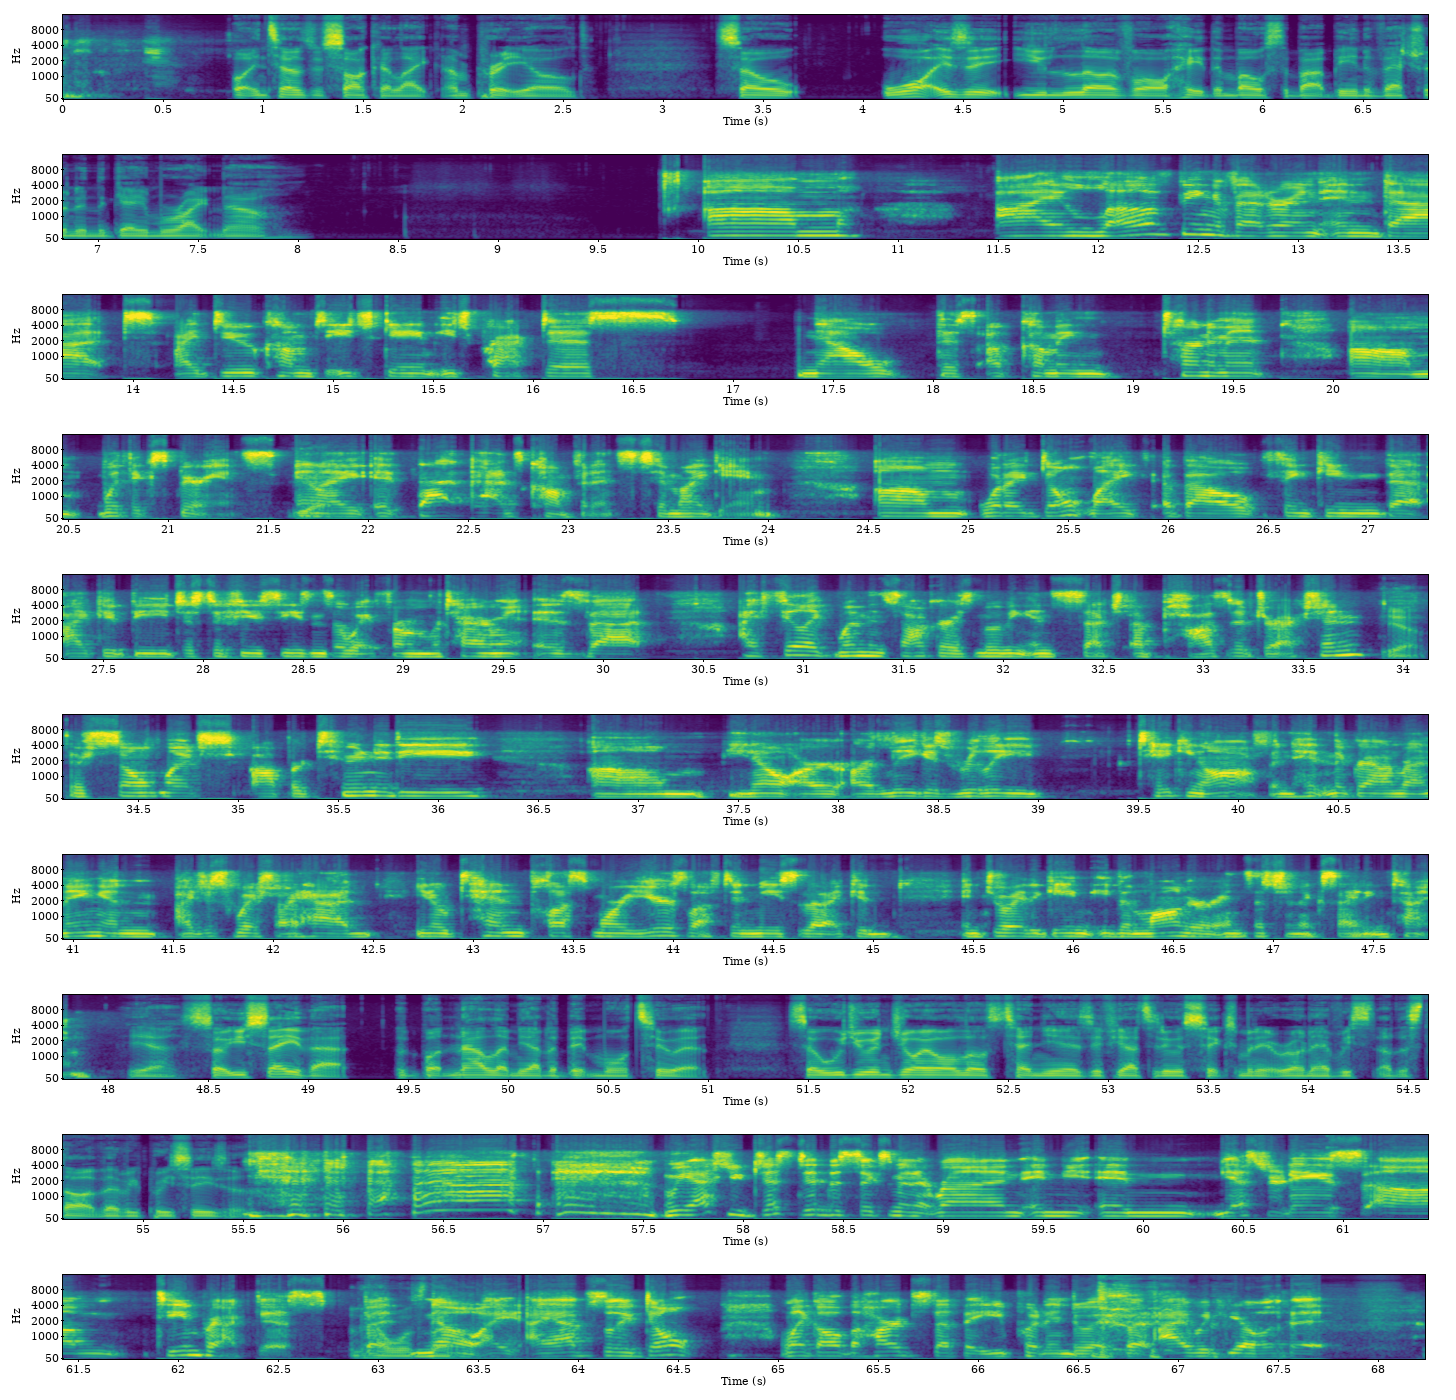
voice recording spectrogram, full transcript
but in terms of soccer, like I'm pretty old. So, what is it you love or hate the most about being a veteran in the game right now? Um, I love being a veteran in that I do come to each game, each practice, now this upcoming tournament um, with experience, and I it, that adds confidence to my game. Um, what I don't like about thinking that I could be just a few seasons away from retirement is that I feel like women's soccer is moving in such a positive direction. Yeah. There's so much opportunity. Um, you know, our, our league is really taking off and hitting the ground running. And I just wish I had, you know, 10 plus more years left in me so that I could enjoy the game even longer in such an exciting time. Yeah. So you say that, but now let me add a bit more to it. So would you enjoy all those 10 years if you had to do a six minute run every at the start of every preseason? we actually just did the six minute run in in yesterday's um, team practice. But no, I, I absolutely don't like all the hard stuff that you put into it, but I would deal with it.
